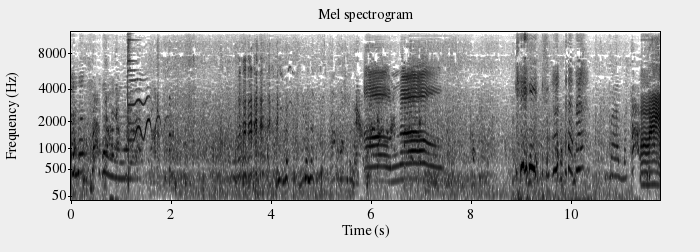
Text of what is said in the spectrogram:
Did you? Oh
